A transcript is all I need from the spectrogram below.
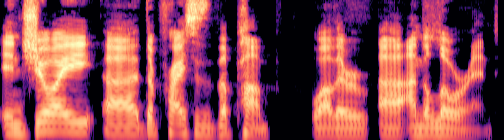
enjoy uh, the prices at the pump while they're uh, on the lower end.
